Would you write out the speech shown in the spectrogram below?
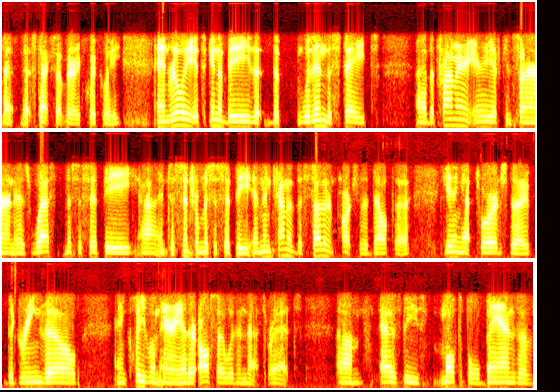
that that stacks up very quickly, and really it's going to be that the within the state. Uh, the primary area of concern is west Mississippi uh, into central Mississippi, and then kind of the southern parts of the Delta, getting up towards the the Greenville and Cleveland area. They're also within that threat um, as these multiple bands of,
